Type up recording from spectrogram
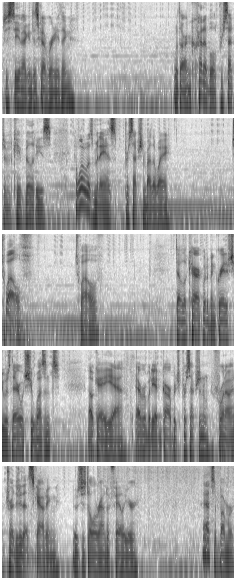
Just see if I can discover anything. With our incredible perceptive capabilities. What was Maneha's perception, by the way? 12. 12. Devil of Caroc would have been great if she was there, which she wasn't. Okay, yeah. Everybody had garbage perception for when I tried to do that scouting. It was just all around a failure. That's a bummer.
